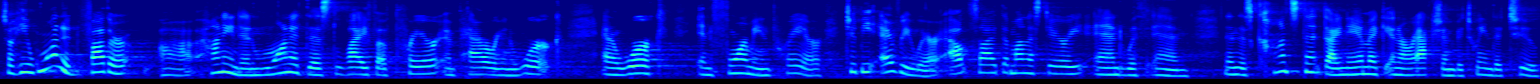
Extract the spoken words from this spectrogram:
So he wanted, Father uh, Huntington wanted this life of prayer empowering work and work informing prayer to be everywhere, outside the monastery and within. And this constant dynamic interaction between the two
